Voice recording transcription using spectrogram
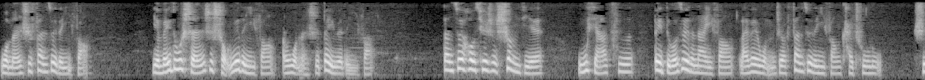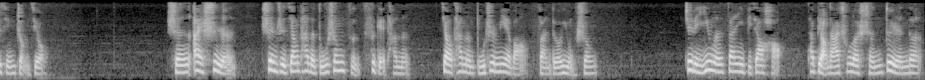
我们是犯罪的一方；也唯独神是守约的一方，而我们是背约的一方。但最后却是圣洁、无瑕疵、被得罪的那一方来为我们这犯罪的一方开出路，施行拯救。神爱世人。甚至将他的独生子赐给他们，叫他们不至灭亡，反得永生。这里英文翻译比较好，它表达出了神对人的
